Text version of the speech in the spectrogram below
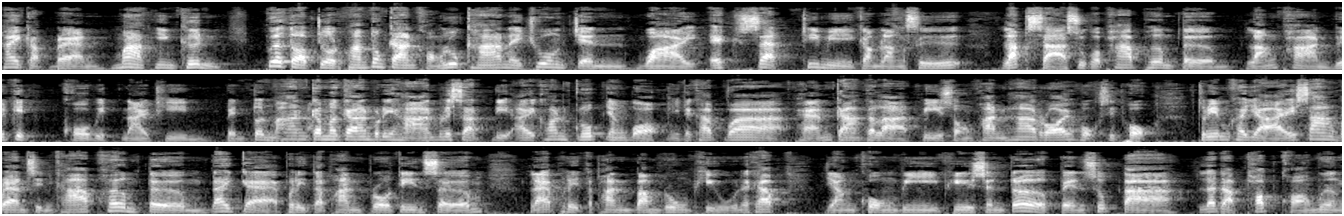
ให้กับแบรนด์มากยิ่งขึ้น เพื่อตอบโจทย์ความต้องการของลูกค้าในช่วง Gen Y X Z ที่มีกำลังซื้อ รักษาสุขภาพเพิ่มเติม หลังผ่านวิกฤต วิด -19 เป็นต้นมาทางกรรมการบริหารบริษัท The Icon Group ยังบอกอีกนะครับว่าแผนการตลาดปี 2566 เตรียมขยายสร้างแบรนด์สินค้าเพิ่มเติม ได้แก่ผลิตภัณฑ์โปรตีนเสริม และผลิตภัณฑ์บำรุงผิวนะครับยังคงมีพรีเซนเตอร์เป็นซุปตา ระดับท็อปของเมือง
